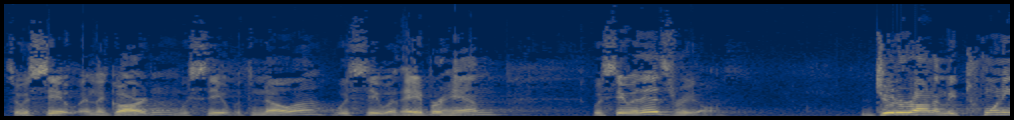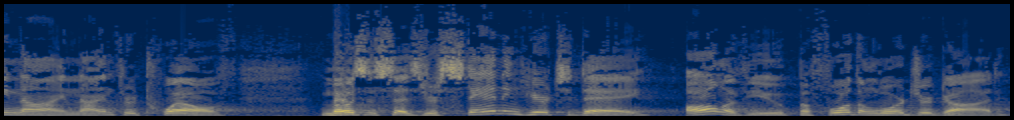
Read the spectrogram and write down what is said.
So we see it in the garden, we see it with Noah, we see it with Abraham, we see it with Israel. Deuteronomy 29, 9 through 12, Moses says, You're standing here today, all of you, before the Lord your God,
